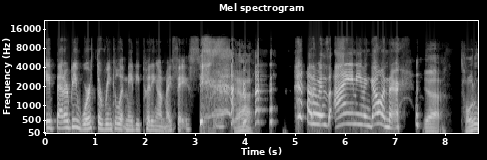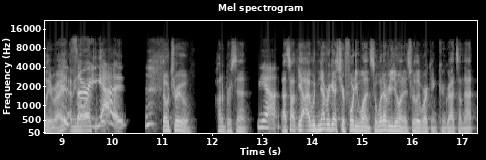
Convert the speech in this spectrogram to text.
it better be worth the wrinkle it may be putting on my face. yeah. Otherwise, I ain't even going there. yeah, totally right. I mean, sorry, yeah. So true. 100%. Yeah. That's how, yeah, I would never guess you're 41. So whatever you're doing, it's really working. Congrats on that.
